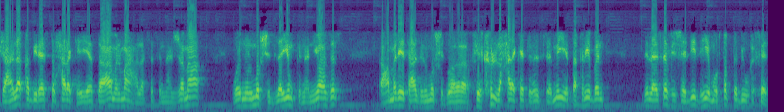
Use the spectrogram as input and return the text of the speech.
في علاقة برئاسة الحركة يتعامل معها على أساس أنها الجماعة وأنه المرشد لا يمكن أن يعزل. عملية عزل المرشد وفي كل الحركات الإسلامية تقريبا للأسف الشديد هي مرتبطة بوفاة.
